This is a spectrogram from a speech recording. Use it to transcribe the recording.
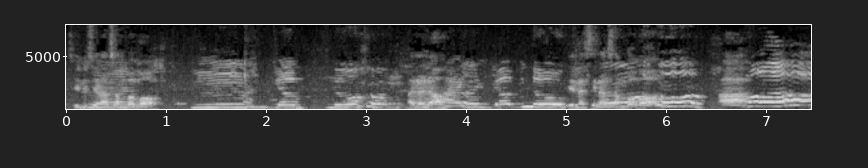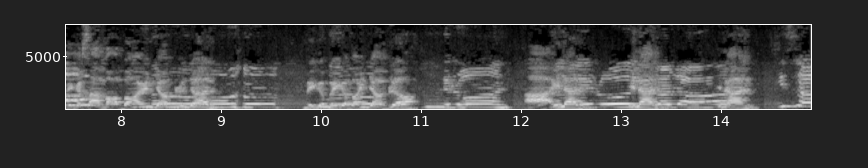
Sino sinasamba mo? Hmm, job no. Ano no? Ang job no. Yan ang sinasamba mo. Ah, may kasama ka ba ngayon Diablo dyan? May gabay ka bang Diablo? Meron. Ah, ilan? Mayroon. Ilan? Isa lang. Ilan? Isa!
